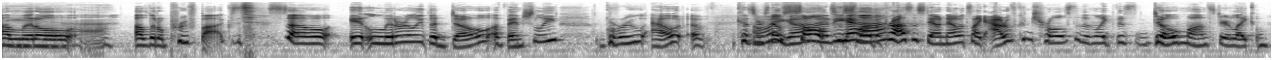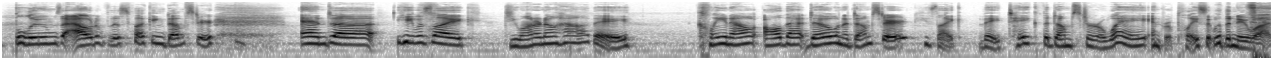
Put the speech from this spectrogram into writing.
a little Yeah. a little proof box. so it literally the dough eventually grew out of because there's Oh no God, salt to slow the process down. Now it's like out of control. So then like this dough monster like blooms out of this fucking dumpster. And uh he was like, Do you want to know how they clean out all that dough in a dumpster? He's like, They take the dumpster away and replace it with a new one.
